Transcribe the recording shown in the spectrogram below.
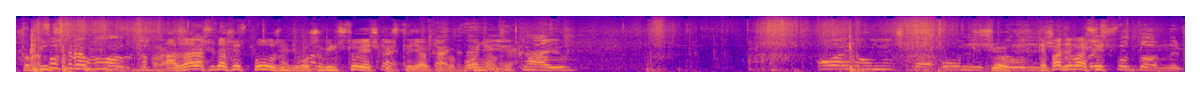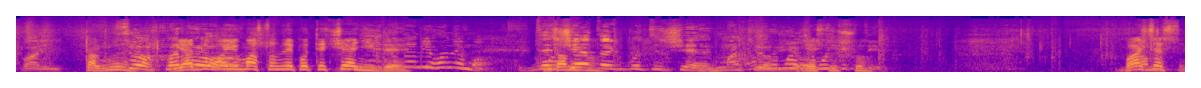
Щоб він... що треба було забрати? А зараз сюди щось положимо, типу, щоб він стоячки стояв, типу, поняв? Тікаю. Ой, умничка, умничка, Всё, умничка. тепер давай щось- Безподобний парень. Так, ну, Все, я хорош. думаю, масло не потече ніде. Там його нема. Тече так потече, мать його б'є. Що. Бачите,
